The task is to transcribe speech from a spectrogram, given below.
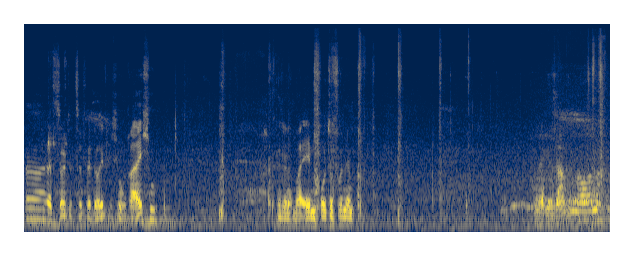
Das sollte zur Verdeutlichung reichen. Ich könnte noch mal eben ein Foto von, dem, der gesamten Mauer machen.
